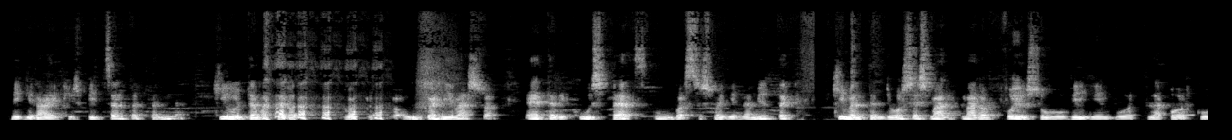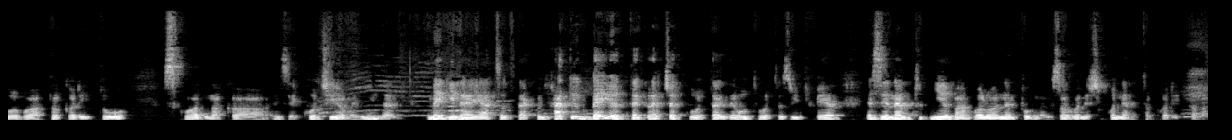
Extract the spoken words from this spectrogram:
még rájuk is biccentettem minden, kiültem a teraszon a munkahívásra, eltelik 20 perc, ú, basszus, megint nem jöttek, kimentem gyorsan, és már, már a folyosó végén volt leparkolva a takarító squadnak a ezért, kocsia, meg minden. Megint eljátszották, hogy hát ők bejöttek, lecsekkolták, de ott volt az ügyfél, ezért nem tud, nyilvánvalóan nem fognak zavarni, és akkor nem takarítanak.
